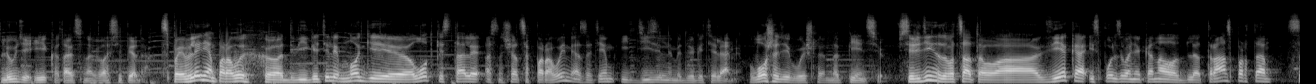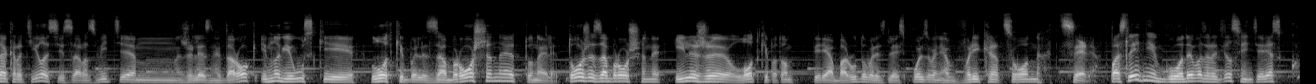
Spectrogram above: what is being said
люди и катаются на велосипедах. С появлением паровых э, двигателей многие лодки стали оснащаться паровыми, а затем и дизельными двигателями. Лошади вышли на пенсию. В середине 20 века использование канала для транспорта сократилось из-за развития железных дорог, и многие узкие лодки были заброшены, туннели тоже заброшены, или же лодки потом переоборудовались для использования в рекреационных целях. В последние годы возродились зародился интерес к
